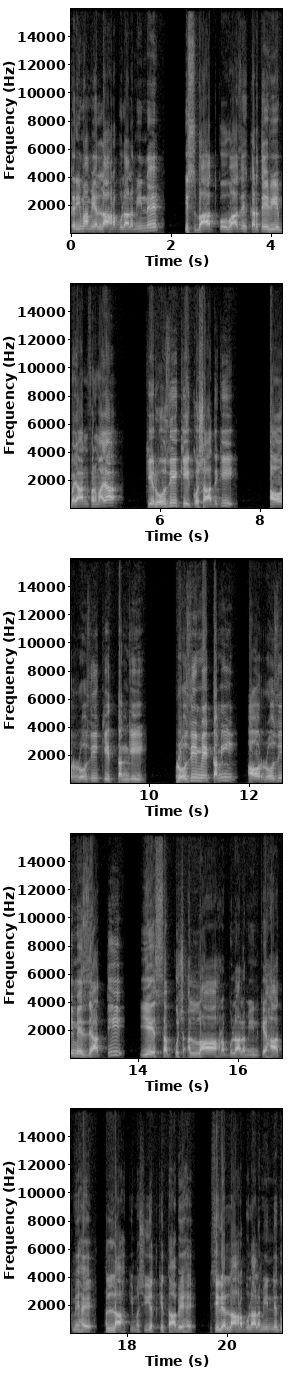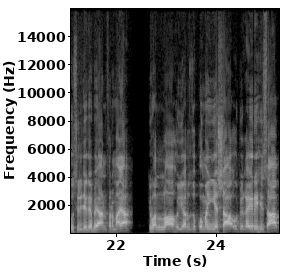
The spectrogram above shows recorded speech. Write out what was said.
کریمہ میں اللہ رب العالمین نے اس بات کو واضح کرتے ہوئے بیان فرمایا کہ روزی کی کشادگی اور روزی کی تنگی، روزی میں کمی اور روزی میں زیادتی، یہ سب کچھ اللہ رب العالمین کے ہاتھ میں ہے، اللہ کی مشیت کے تابع ہے۔ اسی لیے اللہ رب العالمین نے دوسری جگہ بیان فرمایا کہ واللہ یرزق من یشاء بغیر حساب،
